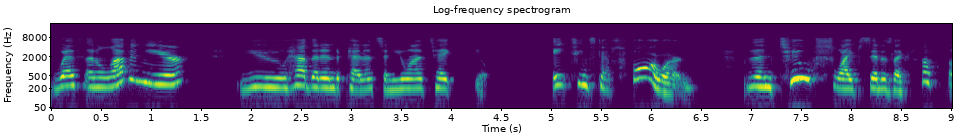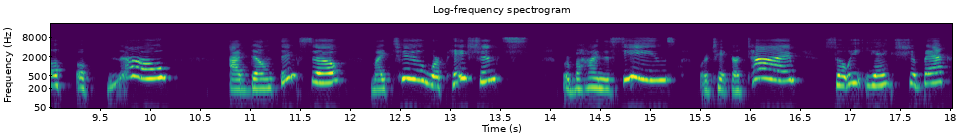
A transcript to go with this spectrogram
with an 11 year, you have that independence and you want to take 18 steps forward. But then two swipes in is like, oh, no, I don't think so. My two were patience. We're behind the scenes. We're take our time. So it yanks you back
